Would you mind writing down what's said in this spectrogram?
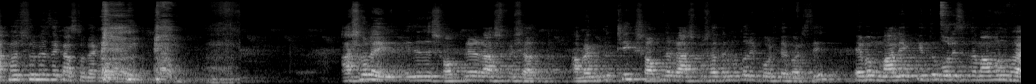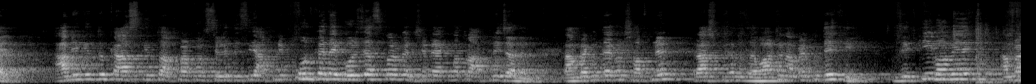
আকর্ষণীয় যে কাজটা দেখা যাবে আসলে এই যে স্বপ্নের রাজপ্রসাদ, আমরা কিন্তু ঠিক স্বপ্নের রাজপ্রসাদের মতনই করতে পারছি এবং মালিক কিন্তু বলেছে যে, মামুন ভাই, আমি কিন্তু কাজ কিন্তু আপনার পর ছেড়ে দিছি। আপনি কোন কায়দায় গর্জাস করবেন সেটা একমাত্র আপনি জানেন। আমরা কিন্তু এখন স্বপ্নের রাজপ্রসাদে যাব। আসেন আমরা একটু দেখি যে কীভাবে আমরা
